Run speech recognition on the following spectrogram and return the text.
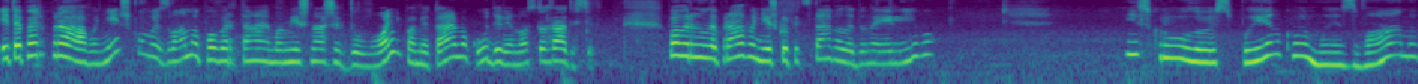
І тепер праву ніжку ми з вами повертаємо між наших долонь, пам'ятаємо кут 90 градусів. Повернули праву ніжку, підставили до неї ліву. І з круглою спинкою ми з вами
